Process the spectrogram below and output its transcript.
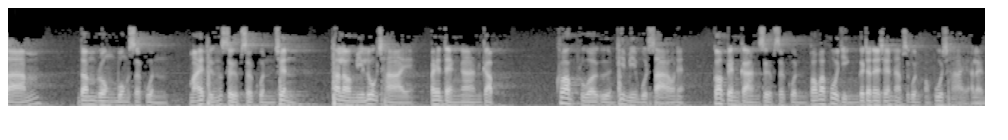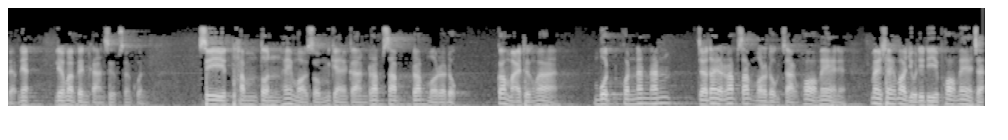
สามดำรงวงศกุล หมายถึงสืบสกุล เช่น ถ้าเรามีลูกชายไปแต่งงานกับครอบครัวอื่นที่มีบุตรสาวเนี่ย ก็เป็นการสืบสกุล เพราะว่าผู้หญิงก็จะได้ใช้นามสกุลของผู้ชายอะไรแบบเนี้ยเรียกว่าเป็นการสืบสกุลสี่ทำตนให้เหมาะสมแก่การรับทรัพย์รับมรดก ก็หมายถึงว่า บุตรคนนั้นๆ จะได้รับทรัพย์มรดกจากพ่อแม่เนี่ย ไม่ใช่ว่าอยู่ดีๆ พ่อแม่จะ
